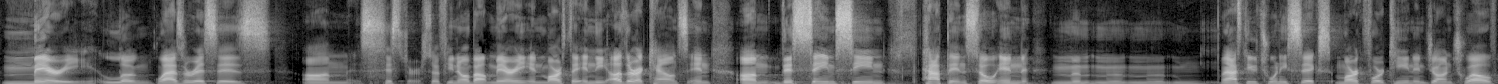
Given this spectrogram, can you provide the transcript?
Mary, Lazarus's um, sister. So if you know about Mary and Martha, in the other accounts, in um, this same scene happens. So in M- M- Matthew 26, Mark 14, and John 12,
